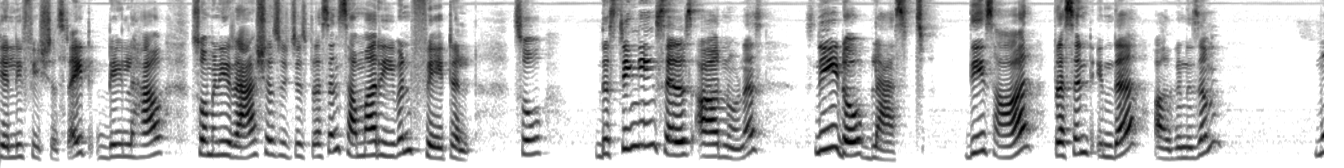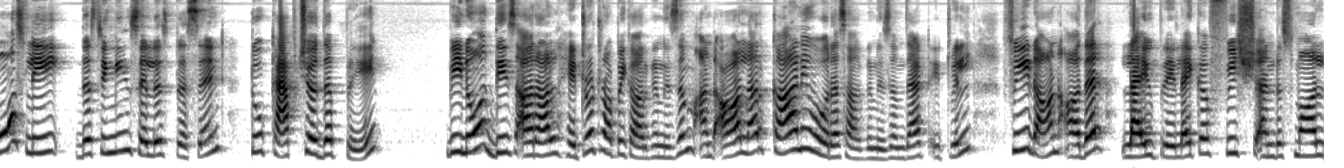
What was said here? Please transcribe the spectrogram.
jellyfishes right? They will have so many rashes which is present. Some are even fatal. So the stinging cells are known as cnidoblasts these are present in the organism mostly the stinging cell is present to capture the prey we know these are all heterotrophic organism and all are carnivorous organism that it will feed on other live prey like a fish and a small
